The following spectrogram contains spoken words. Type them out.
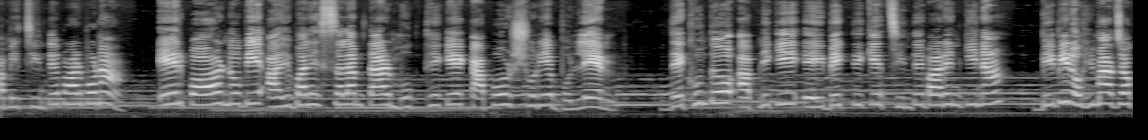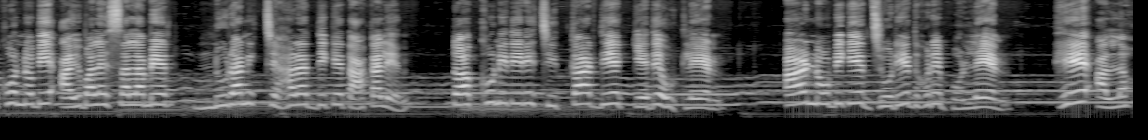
আমি চিনতে পারব না। এরপর নবী আয়ুব আলাইসাল্লাম তার মুখ থেকে কাপড় সরিয়ে বললেন, দেখুন তো, আপনি কি এই ব্যক্তিকে চিনতে পারেন কি না? বিবি রহিমা যখন নবী আয়ুব আলাইসাল্লামের নুরানি চেহারার দিকে তাকালেন, তখনই তিনি চিৎকার দিয়ে কেঁদে উঠলেন আর নবীকে জড়িয়ে ধরে বললেন হে আল্লাহ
